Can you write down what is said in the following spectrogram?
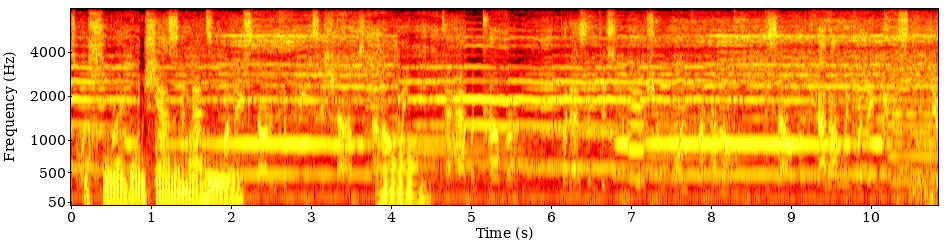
as well. The sun right? don't shine Yes, in my that's when they hood. started the pizza shops, not No. only to have a cover, but as a distribution point for heroin. So not only were they used to do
